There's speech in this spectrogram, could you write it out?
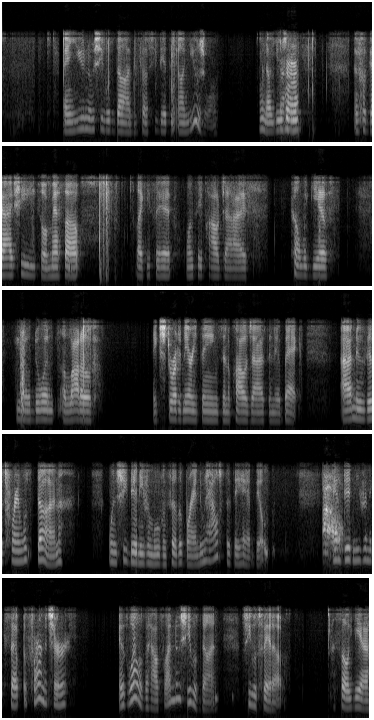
and you knew she was done because she did the unusual. You know, usually Mhm. if a guy cheats or mess up, like you said, once he apologized, come with gifts, you know, doing a lot of extraordinary things and apologized in their back. I knew this friend was done when she didn't even move into the brand new house that they had built and didn't even accept the furniture as well as the house. So I knew she was done. She was fed up. So yeah,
